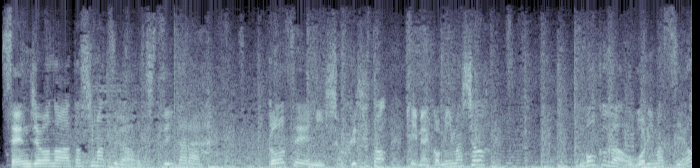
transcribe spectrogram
戦場の後始末が落ち着いたら後世に食事と決め込みましょう。僕がおごりますよ。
